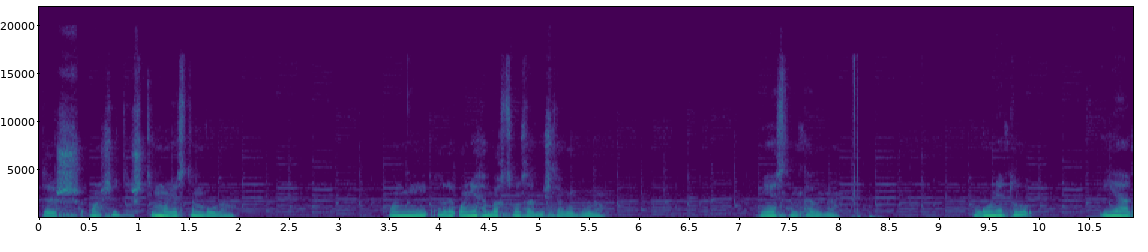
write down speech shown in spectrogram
też, on się też teamuje z tym bólem. Oni, ale oni chyba chcą zabić tego bóla. Nie jestem pewna. Ogólnie to jak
